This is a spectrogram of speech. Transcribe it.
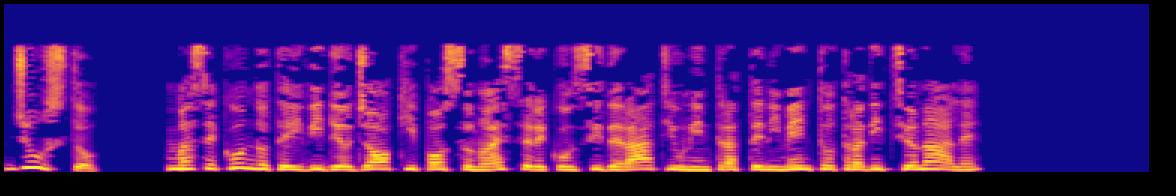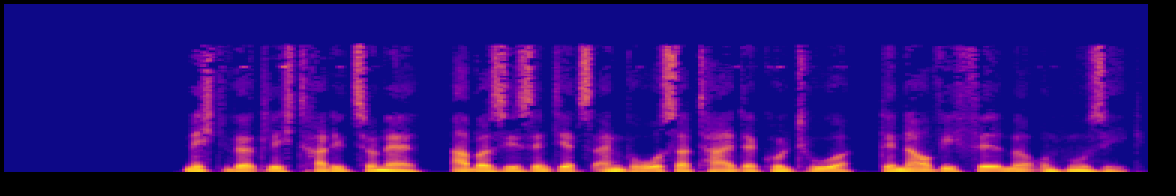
Giusto. Ma secondo te i videogiochi possono essere considerati un intrattenimento tradizionale? Nicht wirklich traditionell, aber sie sind jetzt ein großer Teil der Kultur, genau wie Filme und Musik.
